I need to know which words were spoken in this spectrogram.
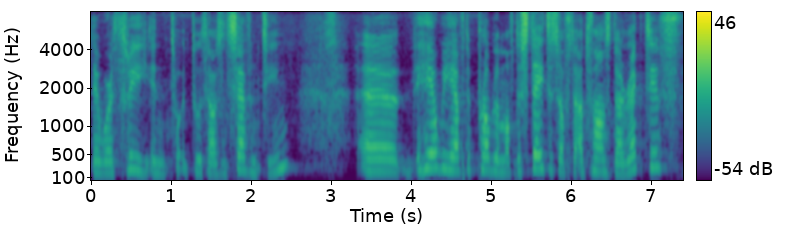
there were three in 2017. Uh, here we have the problem of the status of the advanced directive.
